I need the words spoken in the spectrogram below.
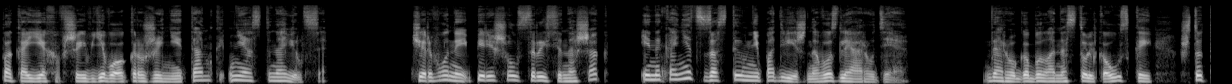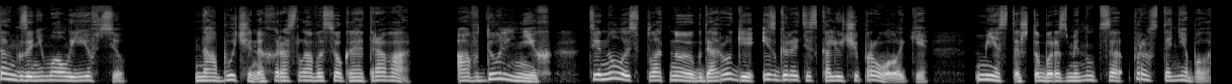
пока ехавший в его окружении танк не остановился. Червоный перешел с рыси на шаг и, наконец, застыл неподвижно возле орудия. Дорога была настолько узкой, что танк занимал ее всю. На обочинах росла высокая трава, а вдоль них тянулась вплотную к дороге изгородь из колючей проволоки. Места, чтобы разминуться, просто не было.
